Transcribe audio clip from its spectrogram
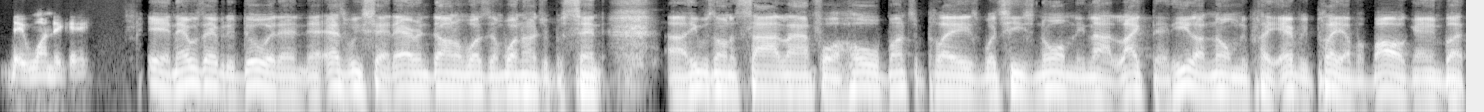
they won the game. Yeah, and they was able to do it. And as we said, Aaron Donald wasn't 100%. Uh, he was on the sideline for a whole bunch of plays, which he's normally not like that. He don't normally play every play of a ball game, but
